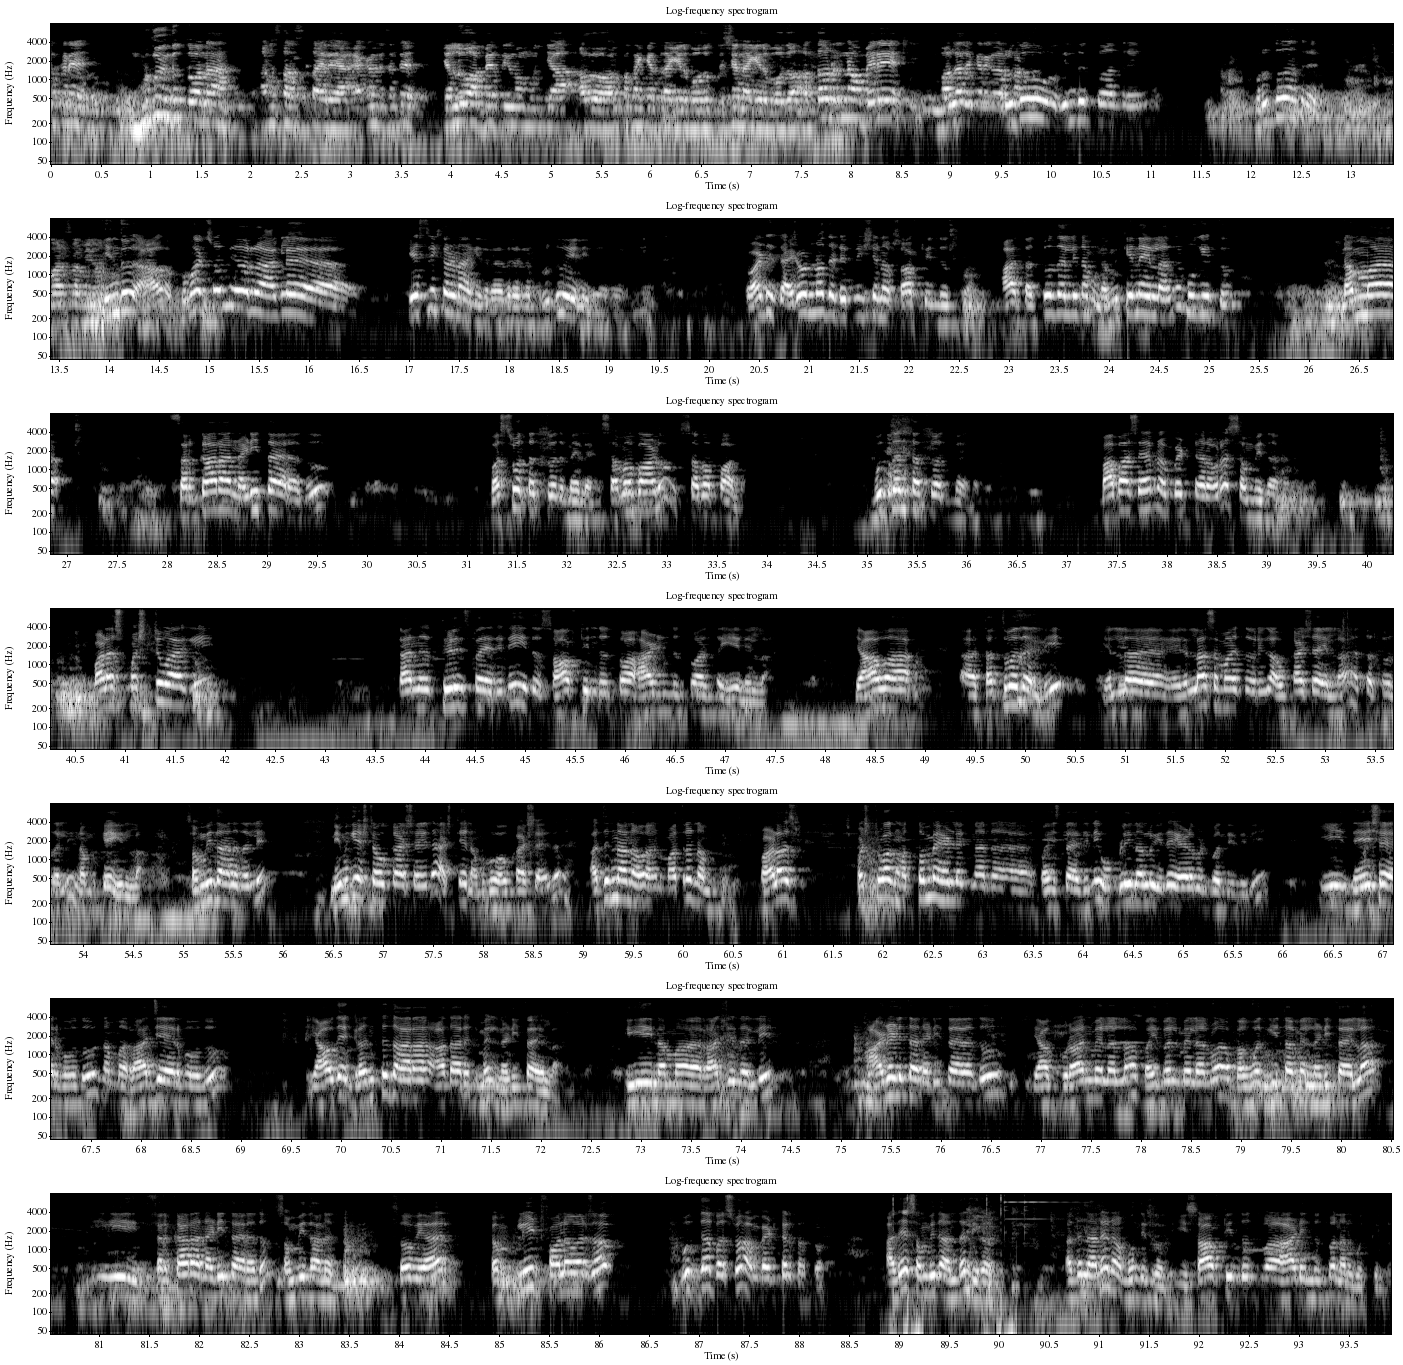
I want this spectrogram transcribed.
ಒಂದ್ ಕಡೆ ಮೃದು ಹಿಂದುತ್ವವನ್ನ ಅನುಸರಿಸ್ತಾ ಇದೆ. ಯಾಕಂದ್ರೆ ಸದ್ಯ ಕೆಲವು ಅಭ್ಯರ್ಥಿಗಳ ಮುಖ್ಯ ಅದು ಅಲ್ಪಸಂಖ್ಯಾತರಾಗಿರ್ಬೋದು ಕ್ರಿಶ್ಚಿಯನ್ ಆಗಿರ್ಬೋದು ಅಂತವ್ರನ್ನ ನಾವು ಬೇರೆ ಬಲಾಧಿಕಾರಿಗಳು ಮೃದು ಹಿಂದುತ್ವ ಅಂದ್ರೆ ಏನು? ಮೃದು ಅಂದ್ರೆ? ಕುಮಾರಸ್ವಾಮಿ ಹಿಂದೂ ಕುಮಾರಸ್ವಾಮಿ ಅವರು ಆಗ್ಲೇ ಕೇಸರೀಕರಣ ಆಗಿದ್ದಾರೆ. ಅದರಲ್ಲಿ ಮೃದು ಏನಿದೆ ಅದರಲ್ಲಿ? What is I don't know the definition of soft Hindutva. ಆ ತತ್ವದಲ್ಲಿ ನಮ್ಗೆ ನಂಬಿಕೆನೇ ಇಲ್ಲ ಅಂದರೆ ಮುಗೀತು. ನಮ್ಮ ಸರ್ಕಾರ ನಡೀತಾ ಇರೋದು ಬಸವ ತತ್ವದ ಮೇಲೆ, ಸಮಬಾಳು, ಸಮಪಾಲು. ಬುದ್ಧನ್ ತತ್ವದ ಮೇಲೆ. ಬಾಬಾ ಸಾಹೇಬ್ ಅಂಬೇಡ್ಕರ್ ಅವರ ಸಂವಿಧಾನ ಬಹಳ ಸ್ಪಷ್ಟವಾಗಿ ನಾನು ತಿಳಿಸ್ತಾ ಇದ್ದೀನಿ, ಇದು ಸಾಫ್ಟ್ ಹಿಂದುತ್ವ ಹಾರ್ಡ್ ಹಿಂದುತ್ವ ಅಂತ ಏನಿಲ್ಲ. ಯಾವ ತತ್ವದಲ್ಲಿ ಎಲ್ಲ ಎಲ್ಲ ಸಮಾಜದವರಿಗೂ ಅವಕಾಶ ಇಲ್ಲ, ತತ್ವದಲ್ಲಿ ನಂಬಿಕೆ ಇಲ್ಲ. ಸಂವಿಧಾನದಲ್ಲಿ ನಿಮಗೆ ಎಷ್ಟು ಅವಕಾಶ ಇದೆ, ಅಷ್ಟೇ ನಮಗೂ ಅವಕಾಶ ಇದೆ. ಅದನ್ನು ನಾವು ಮಾತ್ರ ನಂಬ್ತೀವಿ. ಭಾಳ ಸ್ಪಷ್ಟವಾಗಿ ಮತ್ತೊಮ್ಮೆ ಹೇಳಲಿಕ್ಕೆ ನಾನು ಬಯಸ್ತಾ ಇದ್ದೀನಿ. ಹುಬ್ಳಿನಲ್ಲೂ ಇದೇ ಹೇಳ್ಬಿಟ್ಟು ಬಂದಿದ್ದೀನಿ. ಈ ದೇಶ ಇರ್ಬೋದು, ನಮ್ಮ ರಾಜ್ಯ ಇರ್ಬೋದು, ಯಾವುದೇ ಗ್ರಂಥದ ಆಧಾರದ ಮೇಲೆ ನಡೀತಾ ಇಲ್ಲ. ಈ ನಮ್ಮ ರಾಜ್ಯದಲ್ಲಿ ಆಡಳಿತ ನಡೀತಾ ಇರೋದು ಯಾವ ಕುರಾನ್ ಮೇಲಲ್ಲ, ಬೈಬಲ್ ಮೇಲಲ್ವ, ಭಗವದ್ಗೀತಾ ಮೇಲೆ ನಡೀತಾ ಇಲ್ಲ. ಈ ಸರ್ಕಾರ ನಡೀತಾ ಇರೋದು ಸಂವಿಧಾನದ ಮೇಲೆ. So we are complete followers of Buddha, Basava, Ambedkar ತತ್ವ. ಅದೇ ಸಂವಿಧಾನದಲ್ಲಿ ಇರೋದು. ಅದನ್ನೇ ನಾವು ಮುಂದಿಟ್ಕೊಂಡು ಈ ಸಾಫ್ಟ್ ಹಿಂದುತ್ವ ಹಾರ್ಡ್ ಹಿಂದುತ್ವ ನನಗೆ ಗೊತ್ತಿಲ್ಲ.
